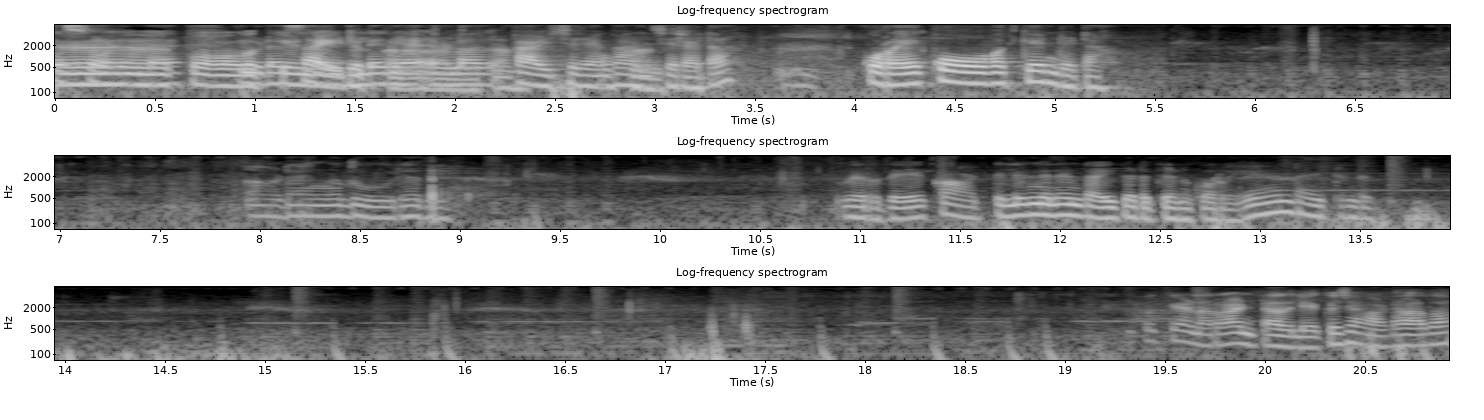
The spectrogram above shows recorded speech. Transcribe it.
രസമാണ് ഇവിടെ. സൈഡിൽ സൈഡിൽ ഉള്ള കാഴ്ച ഞാൻ കാണിച്ചു. തരാട്ടാ. കുറേ കോവക്ക ഉണ്ട് കേട്ടോ അവിടെ അങ്ങ് ദൂരെ വെറുതെ കാട്ടിലിങ്ങനെ ഉണ്ടായി കിടക്കുകയാണ് കുറേ ഉണ്ടായിട്ടുണ്ട്. കിണറാണ് കേട്ടോ അതിലേക്ക് ചാടാതാ.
